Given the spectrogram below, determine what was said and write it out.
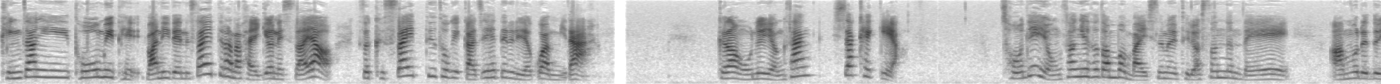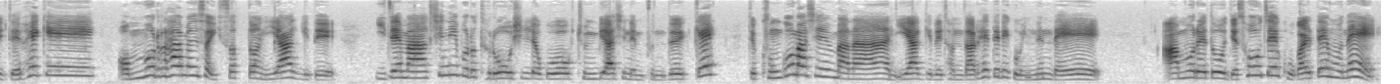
굉장히 도움이 되- 많이 되는 사이트를 하나 발견했어요. 그래서 그 사이트 소개까지 해드리려고 합니다. 그럼 오늘 영상 시작할게요. 전에 영상에서도 한번 말씀을 드렸었는데 아무래도 이제 회계 업무를 하면서 있었던 이야기들 이제 막 신입으로 들어오시려고 준비하시는 분들께 이제 궁금하실 만한 이야기를 전달해드리고 있는데 아무래도 이제 소재 고갈 때문에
